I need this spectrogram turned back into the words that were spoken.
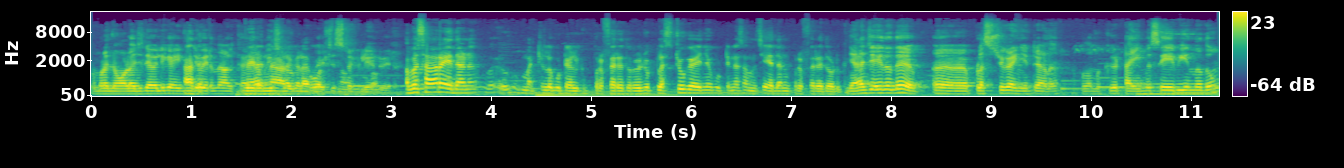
നമ്മുടെ നോളജ് ലെവലിൽ കഴിഞ്ഞിട്ട് വരുന്ന നോക്കുമ്പോൾ കുറച്ച് സ്ട്രഗിൾ ചെയ്യേണ്ടി വരും. അപ്പൊ സാർ ഏതാണ് മറ്റുള്ള കുട്ടികൾക്ക് പ്രിഫർ ചെയ്ത് ഒരു പ്ലസ് ടു കഴിഞ്ഞ കുട്ടീനെ സംബന്ധിച്ച് ഏതാണ് പ്രിഫർ ചെയ്ത് കൊടുക്കുക ഞാൻ ചെയ്തത് പ്ലസ് ടു കഴിഞ്ഞിട്ടാണ്. അപ്പൊ നമുക്ക് ടൈം സേവ് ചെയ്യുന്നതും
